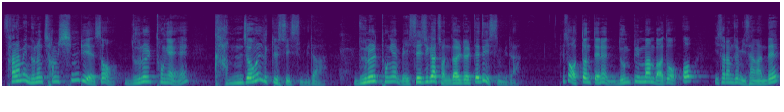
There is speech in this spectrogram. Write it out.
사람의 눈은 참 신비해서 눈을 통해 감정을 느낄 수 있습니다. 눈을 통해 메시지가 전달될 때도 있습니다. 그래서 어떤 때는 눈빛만 봐도 어, 이 사람 좀 이상한데?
